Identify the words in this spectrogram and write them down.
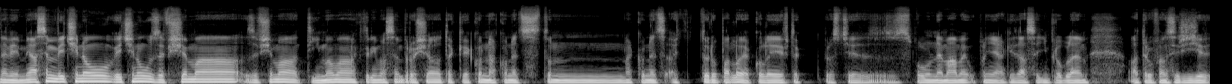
nevím, já jsem většinou, většinou ze všema, ze všema týmama, kterýma jsem prošel, tak jako nakonec to, nakonec, ať to dopadlo jakoliv, tak prostě spolu nemáme úplně nějaký zásadní problém. A troufám si říct, že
